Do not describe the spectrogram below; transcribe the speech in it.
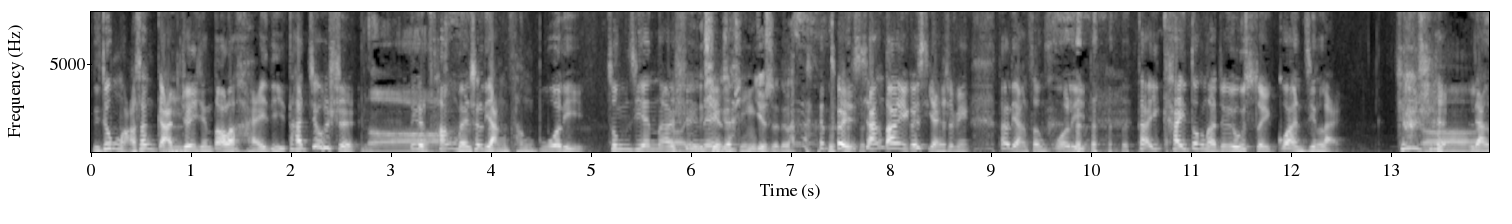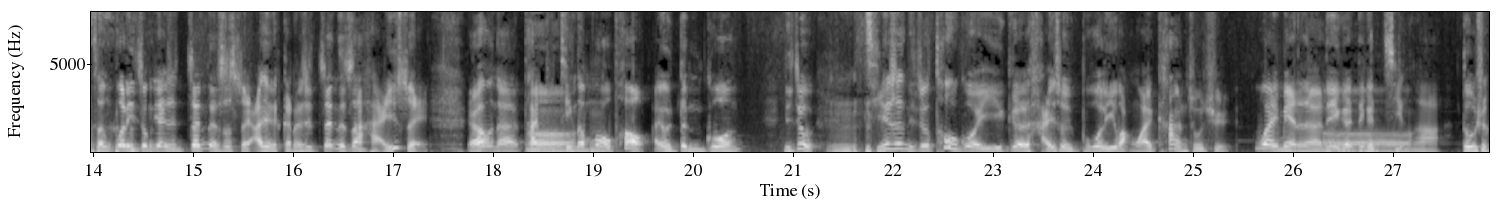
你就马上感觉已经到了海底。它就是那个舱门是两层玻璃，中间呢是那个显示屏，就是对吧？对，相当于一个显示屏。它两层玻璃，它一开动呢，就有水灌进来。就是两层玻璃中间是真的是水，而且可能是真的是海水。然后呢，它不停的冒泡，还有灯光，你就其实你就透过一个海水玻璃往外看出去，外面的那个那个景啊，都是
